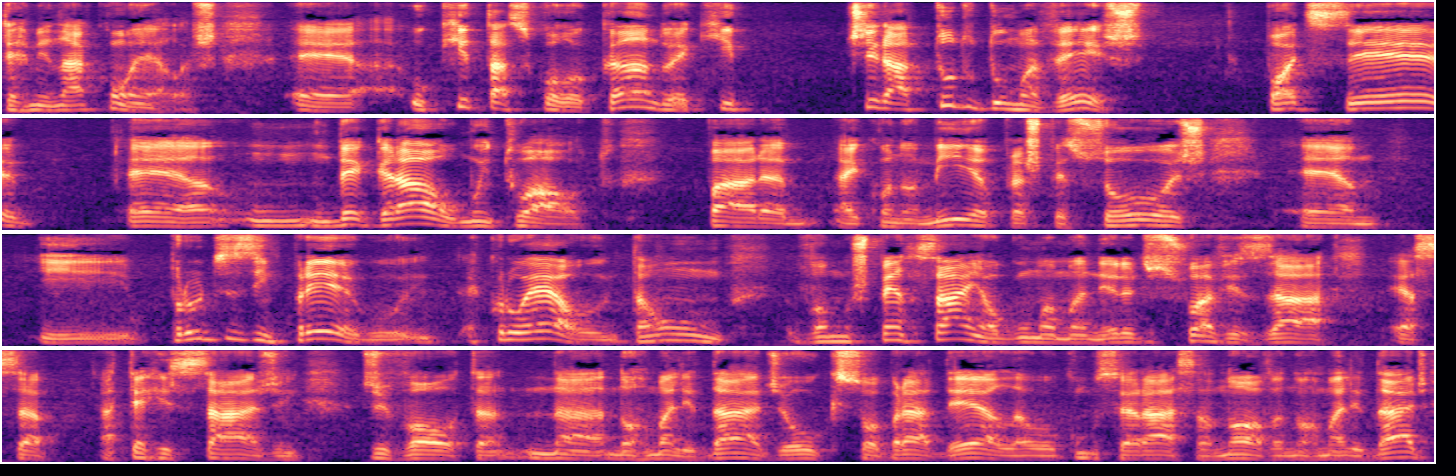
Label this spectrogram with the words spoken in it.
terminar com elas. É, o que está se colocando é que tirar tudo de uma vez pode ser é, um degrau muito alto para a economia, para as pessoas. É, e para o desemprego é cruel. Então, vamos pensar em alguma maneira de suavizar essa aterrissagem de volta na normalidade, ou o que sobrar dela, ou como será essa nova normalidade.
